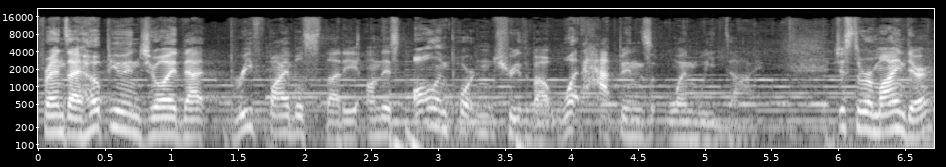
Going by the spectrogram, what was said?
Friends, I hope you enjoyed that brief Bible study on this all important truth about what happens when we die. Just a reminder,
